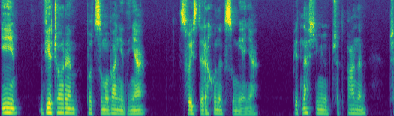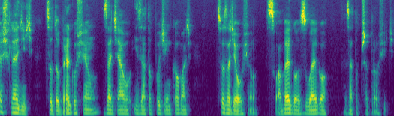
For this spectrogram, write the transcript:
I wieczorem podsumowanie dnia, swoisty rachunek sumienia. 15 minut przed Panem prześledzić, co dobrego się zadziało i za to podziękować, co zadziało się słabego, złego, za to przeprosić.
